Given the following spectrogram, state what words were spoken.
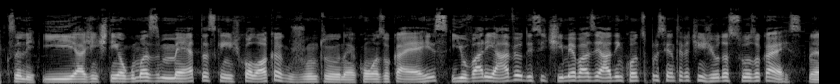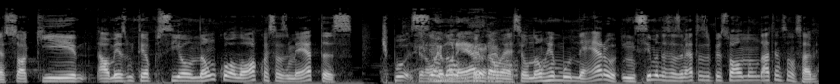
CX ali. E a gente tem algumas metas que a gente coloca junto, né, com as OKRs, e o variável desse time é baseado em quantos por cento ele atingiu das suas OKRs, né? Só que, ao mesmo tempo, se eu não coloco essas metas, tipo, se não eu não, remunero, perdão, né? é, se eu não remunero em cima dessas metas, o pessoal não dá atenção, sabe?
